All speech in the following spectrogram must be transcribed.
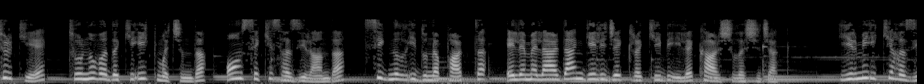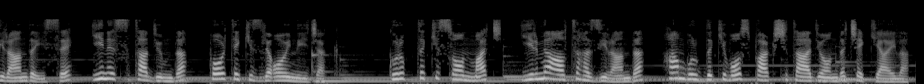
Türkiye, turnuvadaki ilk maçında, 18 Haziran'da, Signal Iduna Park'ta, elemelerden gelecek rakibi ile karşılaşacak. 22 Haziran'da ise, yine stadyumda, Portekiz'le oynayacak. Gruptaki son maç, 26 Haziran'da, Hamburg'daki Vospark Stadyon'da Çekya'yla.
